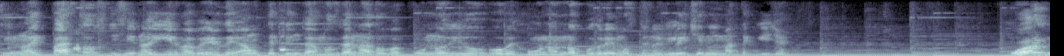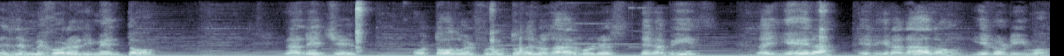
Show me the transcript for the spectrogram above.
Si no hay pastos si no hay hierba verde, aunque tengamos ganado vacuno y o- ovejuno, no podremos tener leche ni mantequilla. ¿Cuál es el mejor alimento? La leche o todo el fruto de los árboles, de la vid, la higuera, el granado y el olivo.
